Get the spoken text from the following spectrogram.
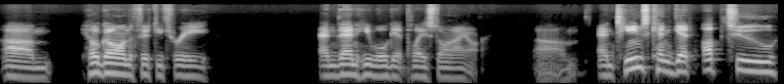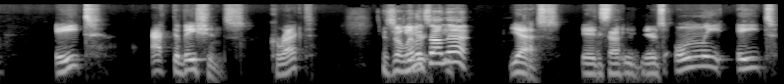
Um, he'll go on the 53, and then he will get placed on IR. Um, and teams can get up to eight activations, correct? Is there limits on that? Yes. It's Okay. it- there's only eight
